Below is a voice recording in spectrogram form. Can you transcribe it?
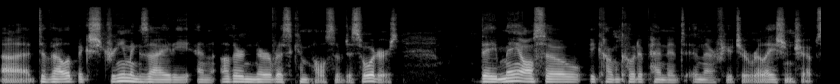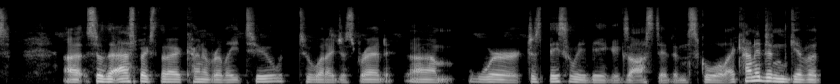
uh, develop extreme anxiety and other nervous compulsive disorders. They may also become codependent in their future relationships. Uh, so the aspects that I kind of relate to to what I just read um, were just basically being exhausted in school. I kind of didn't give a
